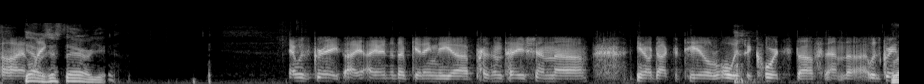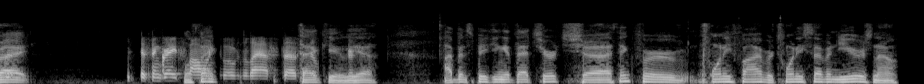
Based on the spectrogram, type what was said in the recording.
Uh, yeah, I was just there. You... It was great. I, I ended up getting the uh, presentation. Uh, you know, Dr. Teel always records stuff, and uh, it was great. Right. It's been great following well, thank, you over the last. Uh, thank you. Years. Yeah. I've been speaking at that church, uh, I think, for 25 or 27 years now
